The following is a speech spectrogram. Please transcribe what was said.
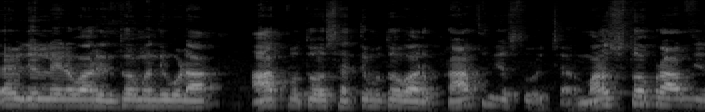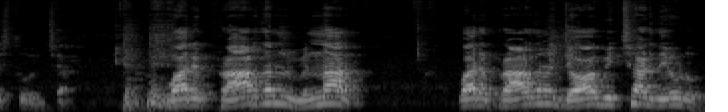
దైవజనులైన వారు ఎంతోమంది కూడా ఆత్మతో సత్యముతో వారు ప్రార్థన చేస్తూ వచ్చారు. మనసుతో ప్రార్థన చేస్తూ వచ్చారు. వారి ప్రార్థనలు విన్నారు. వారి ప్రార్థన జవాబు ఇచ్చాడు దేవుడు.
